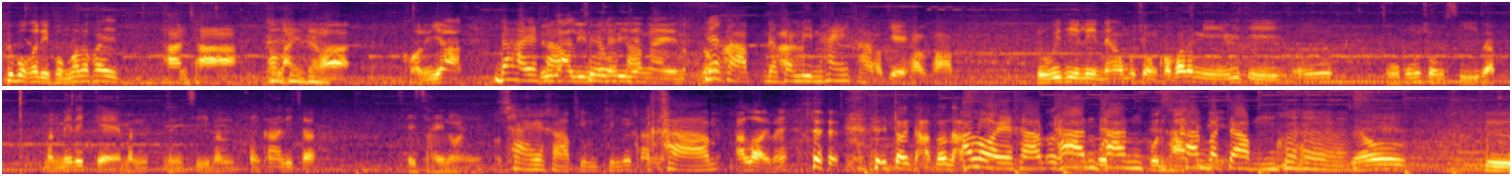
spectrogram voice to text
คือปกติผมก็ไม่ค่อยทานชาเท่าไหร่แต่ว่า ขออนุญาตได้คดูรับลาลินเชิญต้องลินเลยังไงน้องเนี่ยครับอะเดี๋ยวฟันลินให้ครับ โอเคครับครับดูวิธีลินนะครับคุณผู้ชมเขาก็จะมีวิธีเออโหคุณผู้ชมสีแบบ มันไม่ได้แก่มันมันสีมันค่อนข้างที่จะ ใสๆหน่อยโอเใช่ครับ ชิมชิมด้วยกันครับอร่อยไหม ต้องถามต้องถาม อร่อยครับ ทานคนทานคนทาน ทานที่นี่ประจำ แล้วคือ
